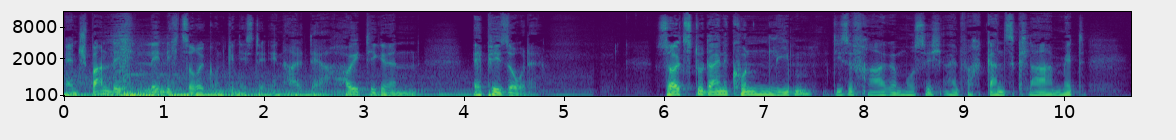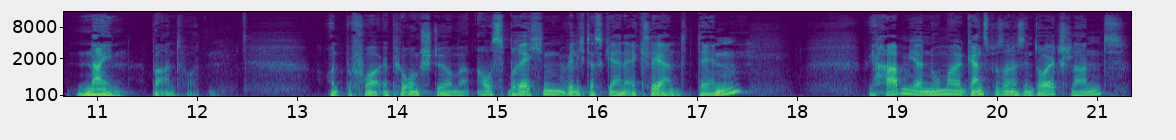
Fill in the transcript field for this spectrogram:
Entspann dich, lehn dich zurück und genieß den Inhalt der heutigen Episode. Sollst du deine Kunden lieben? Diese Frage muss ich einfach ganz klar mit Nein beantworten. Und bevor Empörungsstürme ausbrechen, will ich das gerne erklären. Denn wir haben ja nun mal ganz besonders in Deutschland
